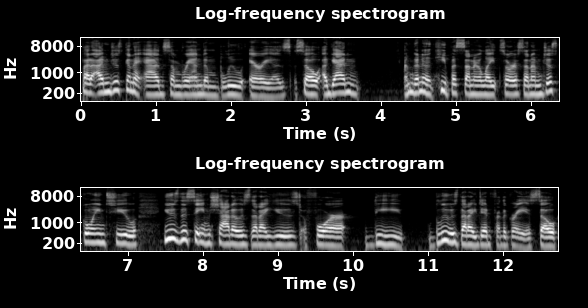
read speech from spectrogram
But I'm just going to add some random blue areas. So again, I'm going to keep a center light source and I'm just going to use the same shadows that I used for the blues that I did for the grays. So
